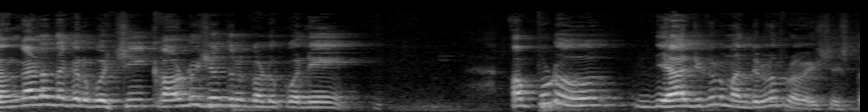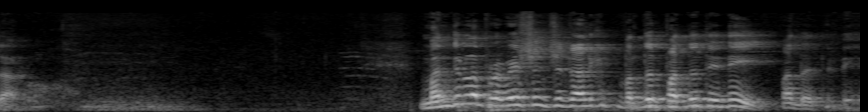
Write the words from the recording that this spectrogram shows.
గంగాళం దగ్గరకు వచ్చి కాళ్ళు చేతులు కడుక్కొని అప్పుడు యాజకులు మందిరంలో ప్రవేశిస్తారు. మందిరంలో ప్రవేశించడానికి పద్ధ పద్ధతి ఇది పద్ధతి ఇది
